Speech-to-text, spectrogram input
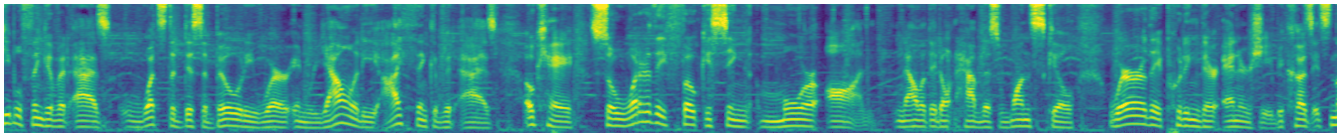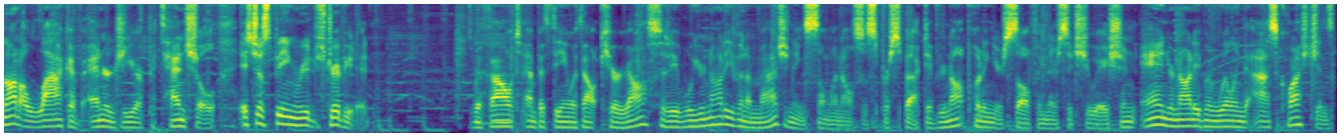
people think of it as what's the disability where in reality I think of it as okay so what are they focusing more on now that they don't have this one skill? Where are they putting their energy? Because it's not a lack of energy or potential it's just being redistributed. Without empathy and without curiosity well you're not even imagining someone else's perspective. You're not putting yourself in their situation and you're not even willing to ask questions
